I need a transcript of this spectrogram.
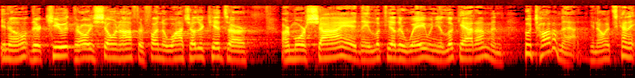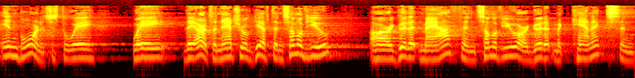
you know, they're cute, they're always showing off, they're fun to watch. Other kids are, are more shy and they look the other way when you look at them. And who taught them that? You know, it's kind of inborn, it's just the way, way they are. It's a natural gift. And some of you are good at math, and some of you are good at mechanics, and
